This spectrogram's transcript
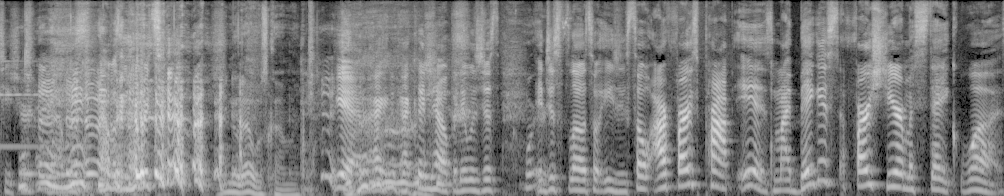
Teacher, that was, that was number two. You knew that was coming. yeah, I, I couldn't help it. It was just, it just flowed so easy. So, our first prompt is my biggest first year mistake was.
